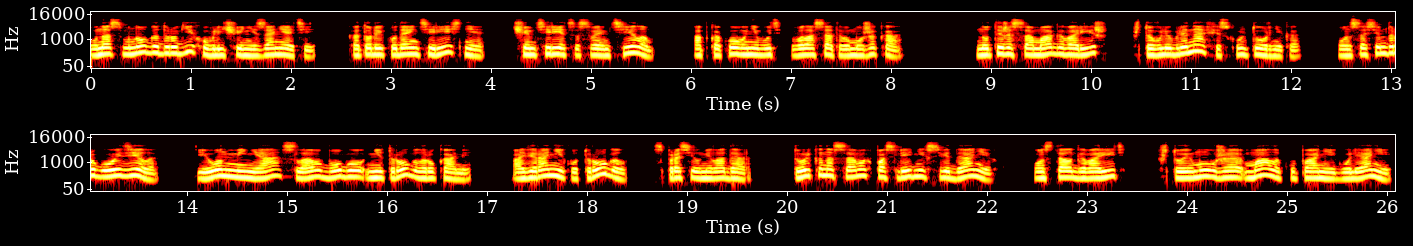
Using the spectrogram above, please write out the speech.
У нас много других увлечений и занятий, которые куда интереснее, чем тереться своим телом об какого-нибудь волосатого мужика. Но ты же сама говоришь, что влюблена в физкультурника. Он совсем другое дело. И он меня, слава богу, не трогал руками. А Веронику трогал? Спросил Милодар. Только на самых последних свиданиях он стал говорить, что ему уже мало купаний и гуляний,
